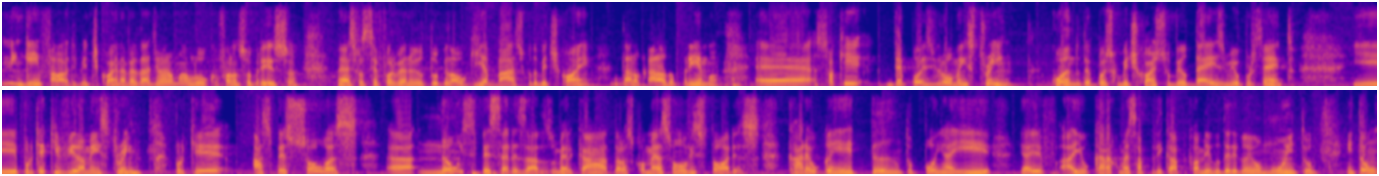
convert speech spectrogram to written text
ninguém falava de Bitcoin. Na verdade, eu era um maluco falando sobre isso. Né? Se você for ver no YouTube lá, o guia básico do Bitcoin, tá no canal do primo. É... Só que depois virou mainstream. Quando? Depois que o Bitcoin subiu 10 mil por cento. E por que que vira mainstream? Porque as pessoas uh, não especializadas no mercado, elas começam a ouvir histórias. Cara, eu ganhei tanto, põe aí. E aí, aí o cara começa a aplicar porque o amigo dele ganhou muito. Então,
